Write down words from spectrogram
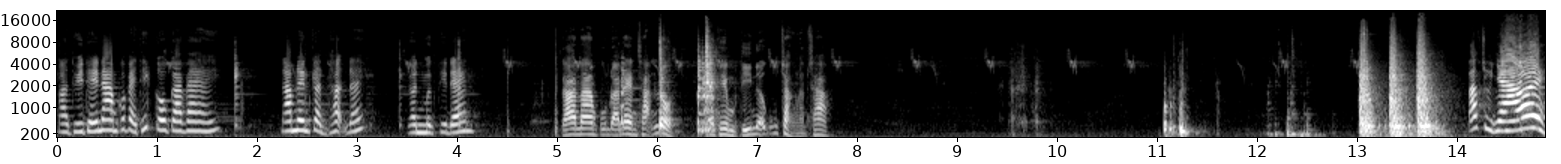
Mà Thúy thấy Nam có vẻ thích coca ve ấy. Nam nên cẩn thận đấy. Gần mực thì đen. Da Nam cũng đã đen sẵn rồi. Đen thêm một tí nữa cũng chẳng làm sao Bác chủ nhà ơi!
